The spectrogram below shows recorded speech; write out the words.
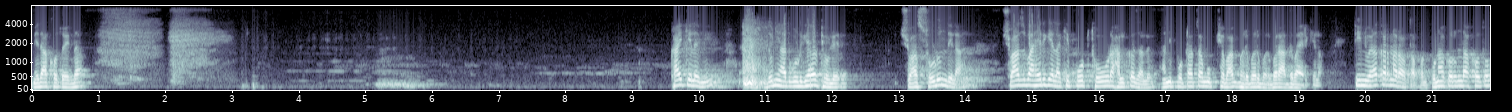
मी दाखवतो एकदा. काय केलं मी? दोन्ही हात गुडघ्यावर ठेवले श्वास सोडून दिला. श्वास बाहेर गेला की पोट थोडं हलकं झालं आणि पोटाचा मुख्य भाग भरभर भरभर आत बाहेर केला. तीन वेळा करणार आहोत आपण. पुन्हा करून दाखवतो.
